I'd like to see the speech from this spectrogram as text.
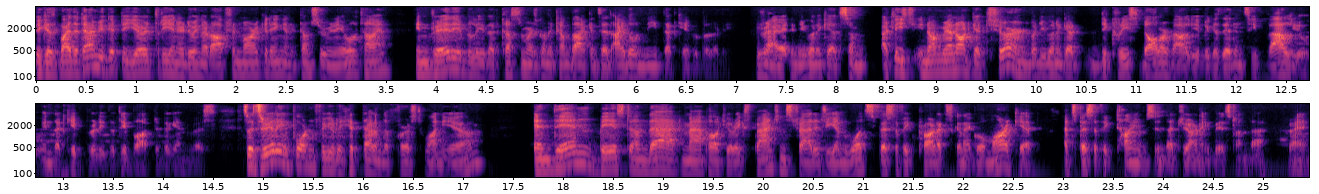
Because by the time you get to year three and you're doing adoption marketing and it comes to renewal time, invariably that customer is going to come back and say, I don't need that capability. right? And you're going to get some, at least, you know, may not get churn, but you're going to get decreased dollar value because they didn't see value in that capability that they bought to begin with. So it's really important for you to hit that in the first one year. And then based on that, map out your expansion strategy and what specific products can I go market at specific times in that journey based on that, right?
